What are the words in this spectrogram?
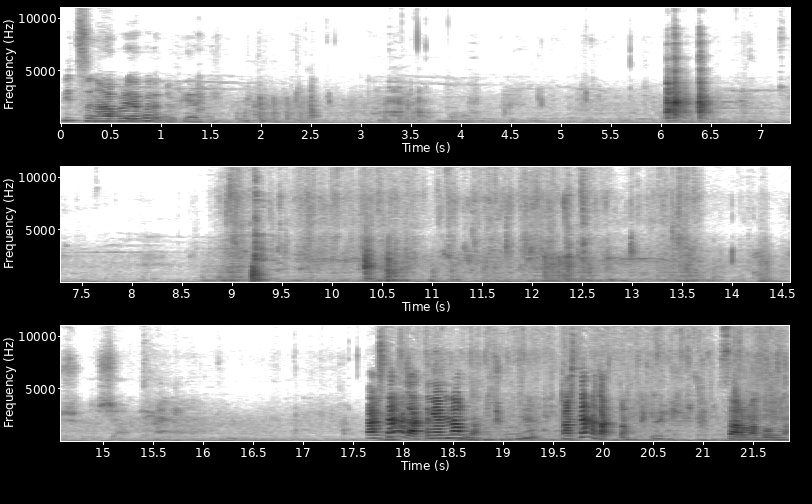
Bitsin ha buraya böyle dökerim. Kaç tane kattın Emine abla? Kaç tane kattın? Sarma dolma.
